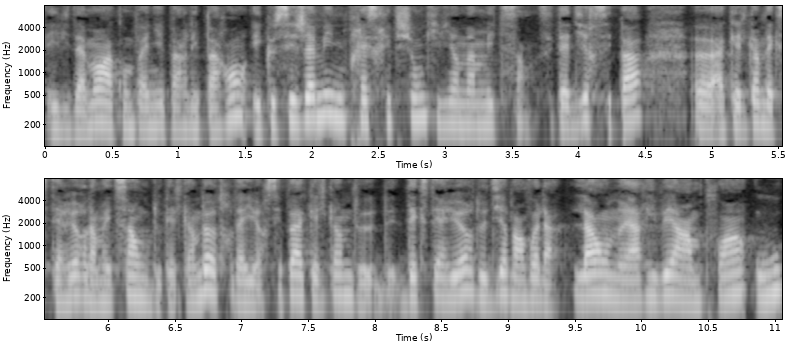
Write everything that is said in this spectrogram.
évidemment accompagnée par les parents et que c'est jamais une prescription qui vient d'un médecin. C'est-à-dire c'est pas à quelqu'un d'extérieur, d'un médecin ou de quelqu'un d'autre d'ailleurs. C'est pas à quelqu'un d'extérieur de, dire ben voilà, là on est arrivé à un point où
